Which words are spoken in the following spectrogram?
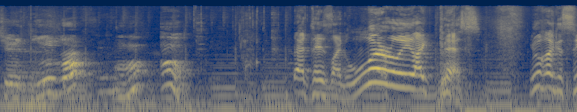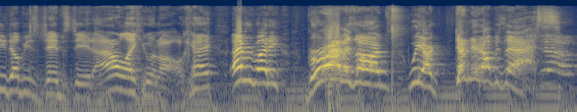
Cheers, you look. Mm-hmm. That tastes like literally like piss. You look like a CW's James Dean. I don't like you at all, okay? Everybody, grab his arms! We are getting it up his ass! Yeah,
